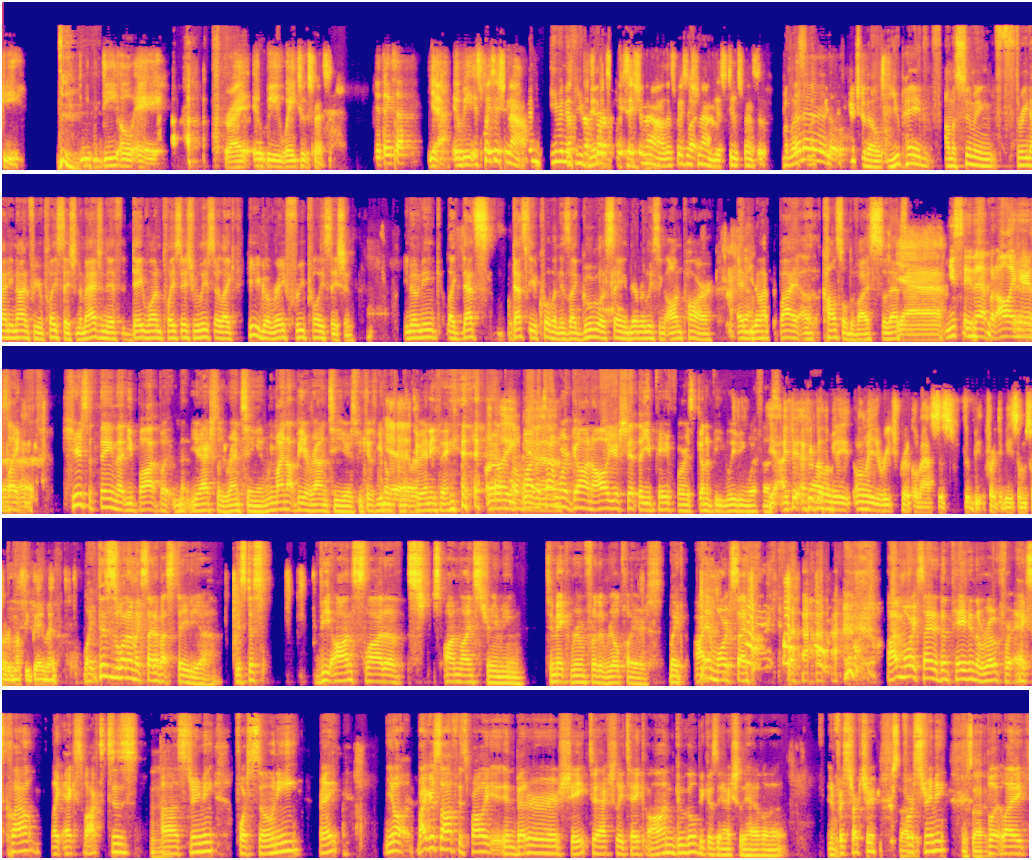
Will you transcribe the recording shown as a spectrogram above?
DOA, right? It'll be way too expensive. You think so? Yeah, it'll be. It's PlayStation Now. Even, even That's, if you that's did what PlayStation Now. That's PlayStation Now, and it's too expensive. but let's, no, no, let's no, think of no. the future though. You paid, I'm assuming, three ninety nine for your PlayStation. Imagine if day one PlayStation release, they're like, "Here you go, Ray, free PlayStation." You know what I mean? Like that's that's the equivalent. Is like Google is saying they're releasing on par, and Yeah. you don't have to buy a console device. So that's yeah, You say that, but all I hear is like, here's the thing that you bought, but you're actually renting, and we might not be around two years because we don't Yeah. commit to anything. Like, so by the time we're gone, all your shit that you paid for is gonna be leaving with us. yeah. I think I think the only way only way to reach critical mass is to be, for it to be some sort of monthly payment. Like this is what I'm excited about Stadia. It's just the onslaught of s- online streaming to make room for the real players. Like I am more excited. I'm more excited than paving the road for XCloud, like Xbox's Mhm. uh, streaming for Sony, right? You know, Microsoft is probably in better shape to actually take on Google because they actually have a infrastructure for streaming but like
